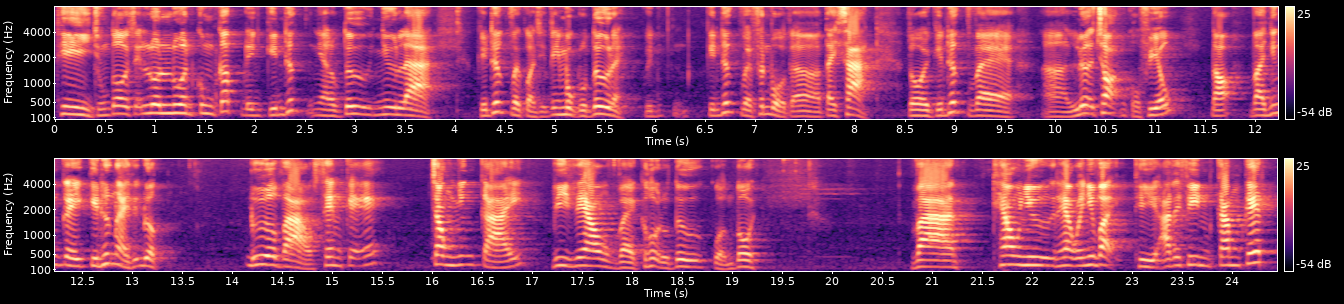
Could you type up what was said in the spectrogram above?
thì chúng tôi sẽ luôn luôn cung cấp đến kiến thức nhà đầu tư như là kiến thức về quản trị danh mục đầu tư này, kiến thức về phân bổ ờ, tài sản, rồi kiến thức về à, lựa chọn cổ phiếu. Đó, và những cái kiến thức này sẽ được đưa vào xen kẽ trong những cái video về cơ hội đầu tư của chúng tôi. Và theo như theo cái như vậy thì Adefin cam kết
